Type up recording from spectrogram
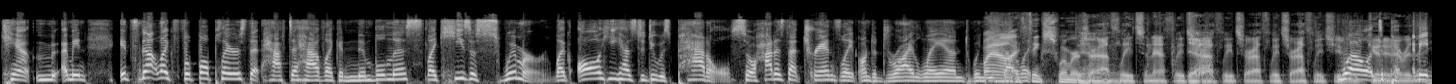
can't mo- i mean it's not like football players that have to have like a nimbleness like he's a swimmer like all he has to do is paddle so how does that translate onto dry land when Well, you've got I like, think swimmers are athletes, and athletes are Yeah. athletes are athletes are athletes. You're well it good at dep- i everything. mean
